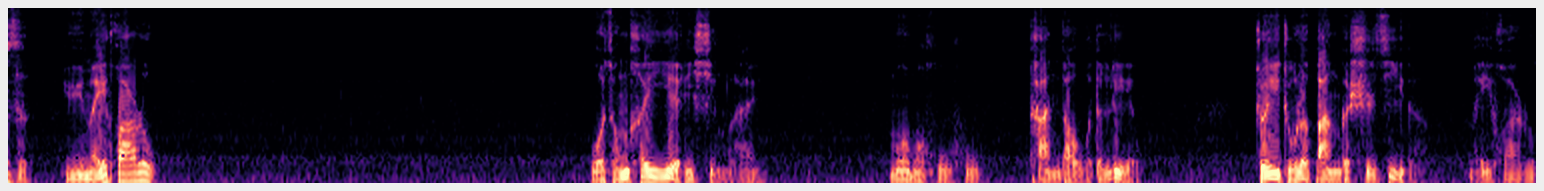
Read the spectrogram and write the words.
子与梅花鹿。我从黑夜里醒来，模模糊糊看到我的猎物追逐了半个世纪的梅花鹿，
